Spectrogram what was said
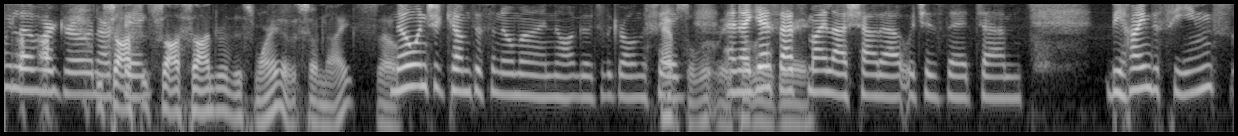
We love our girl in we our saw fig. saw Sandra this morning. It was so nice. So No one should come to Sonoma and not go to the girl in the fig. absolutely, and I totally guess that's my last shout out, which is that um, behind the scenes,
